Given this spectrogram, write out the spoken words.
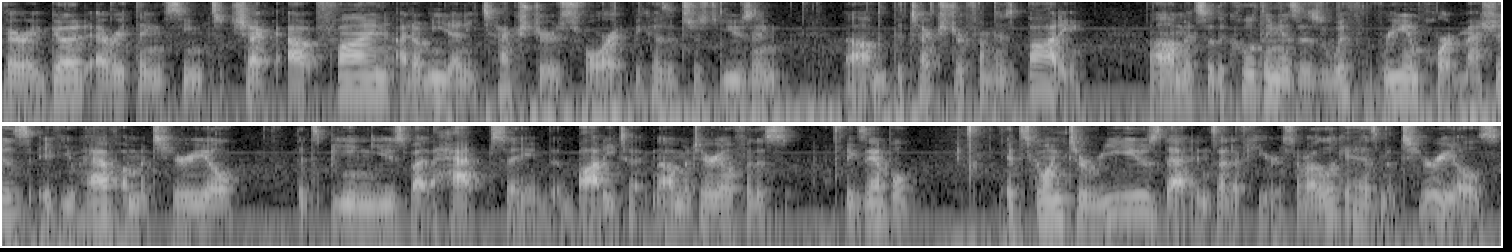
very good. Everything seemed to check out fine. I don't need any textures for it because it's just using um, the texture from his body. Um, and so the cool thing is, is with re-import meshes, if you have a material that's being used by the hat, say the body uh, material for this example, it's going to reuse that inside of here. So if I look at his materials,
